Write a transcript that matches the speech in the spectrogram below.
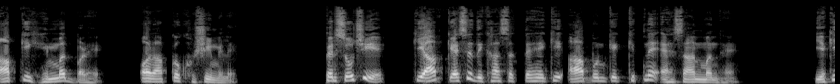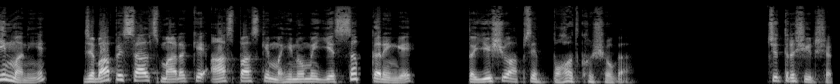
आपकी हिम्मत बढ़े और आपको खुशी मिले। फिर सोचिए कि आप कैसे दिखा सकते हैं कि आप उनके कितने एहसानमंद हैं। यकीन मानिए, जब आप इस साल स्मारक के आसपास के महीनों में ये सब करेंगे तो यीशु आपसे बहुत खुश होगा। चित्र शीर्षक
